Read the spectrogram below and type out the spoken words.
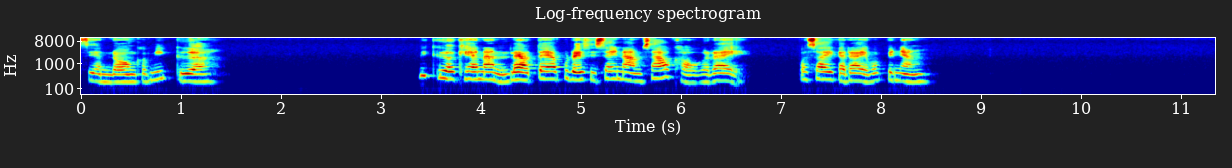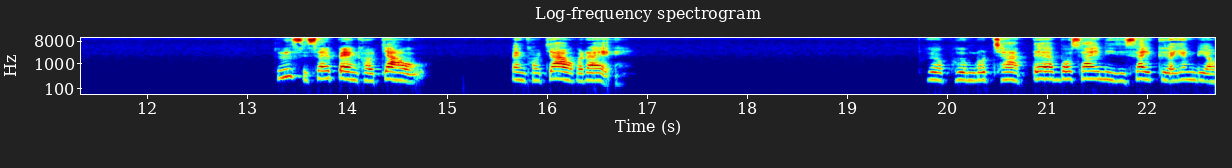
เสียนดองก็มีเกลือ มีเกลือแค่นั้น แล้วแต่ผู้ใดสิใส่น้ำซาเขาก็ได้บ่ใส่ก็ได้บ่าเป็นยังหรือสิใส่แป้งข้าวเจ้า แป้งข้าวเจ้าก็ได้ เพื่อเพิ่มรสชาติ แต่บ่ใส่นี่สิใส่เกลืออย่างเดียว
